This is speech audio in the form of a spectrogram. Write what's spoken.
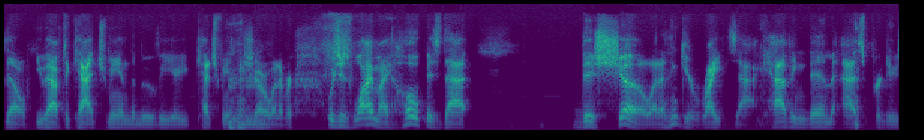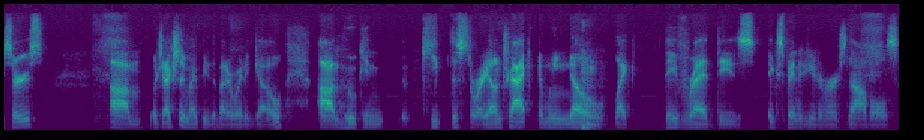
no, you have to catch me in the movie or you catch me in the show Mhm. or whatever. Which is why my hope is that this show, and I think you're right, Zach, having them as producers. Um, which actually might be the better way to go. Um, who can keep the story on track, and we know like they've read these expanded universe novels.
